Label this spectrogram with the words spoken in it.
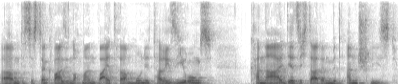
Ähm, das ist dann quasi nochmal ein weiterer Monetarisierungskanal, der sich da dann mit anschließt.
